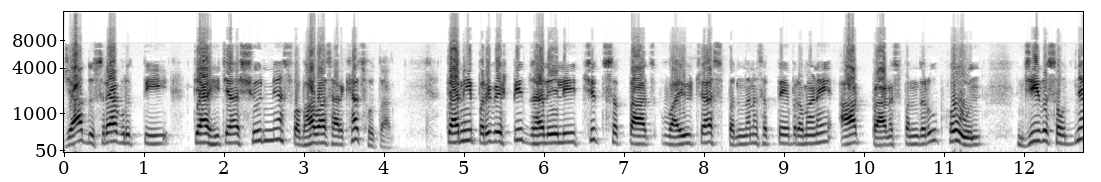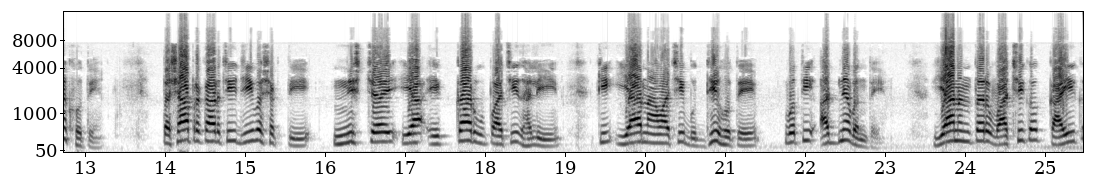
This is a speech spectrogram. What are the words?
ज्या दुसऱ्या वृत्ती त्या हिच्या शून्य स्वभावासारख्याच होतात. त्यांनी परिवेष्टित झालेली चितसत्ताच वायूच्या स्पंदन सत्तेप्रमाणे आत प्राणस्पंदरूप होऊन जीवसंज्ञक होते. तशा प्रकारची जीवशक्ती निश्चय या एका रूपाची झाली की या नावाची बुद्धी होते व ती अज्ञ बनते. यानंतर वाचिक कायिक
